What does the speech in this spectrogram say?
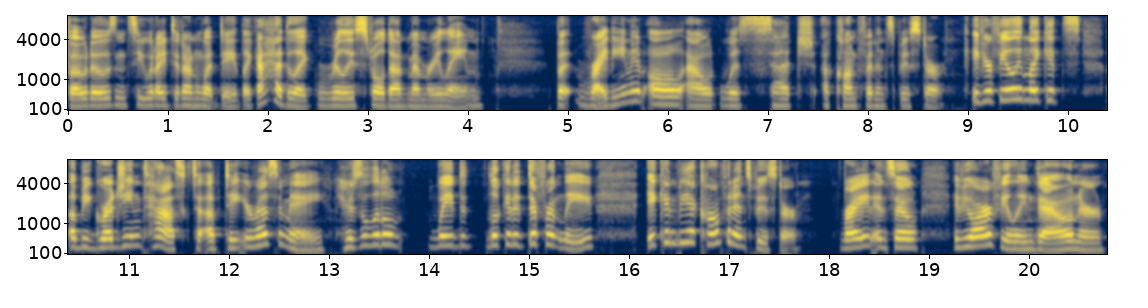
photos and see what I did on what date. Like I had to like really stroll down memory lane. But writing it all out was such a confidence booster. If you're feeling like it's a begrudging task to update your resume, here's a little way to look at it differently. It can be a confidence booster right? And so if you are feeling down or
